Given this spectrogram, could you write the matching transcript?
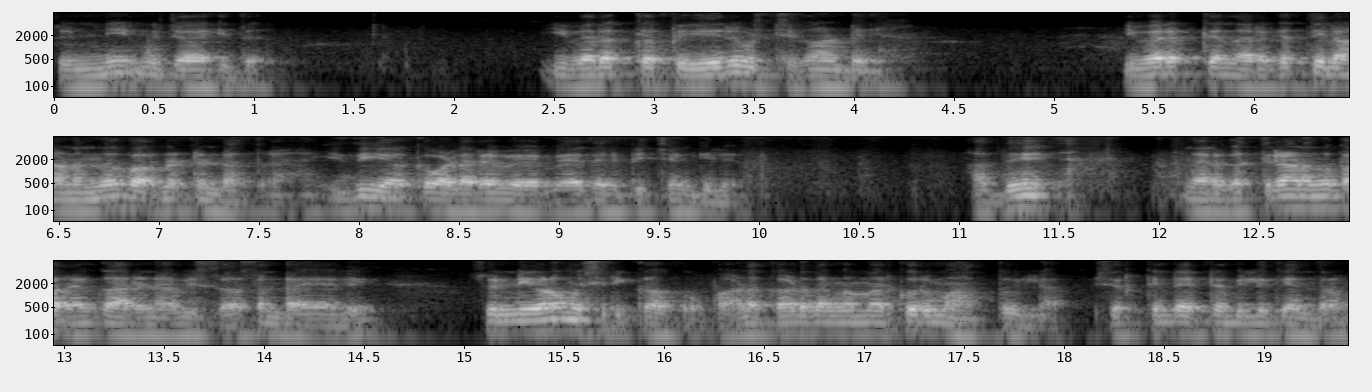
സുന്നി മുജാഹിദ് ഇവരൊക്കെ പേര് വിളിച്ചുകാണ്ട് ഇവരൊക്കെ നരകത്തിലാണെന്ന് പറഞ്ഞിട്ടുണ്ട് അത്ര. ഇത് ഇയാൾക്ക് വളരെ വേദനിപ്പിച്ചെങ്കിൽ അത് നരകത്തിലാണെന്ന് പറയാൻ കാരണം ആ വിശ്വാസം ഉണ്ടായാൽ സുന്നികളെ മുശരിക്കാക്കും. പാണക്കാട് തങ്ങന്മാർക്ക് ഒരു മഹത്വമില്ല. ഷിർക്കിന്റെ ഏറ്റവും വലിയ കേന്ദ്രം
